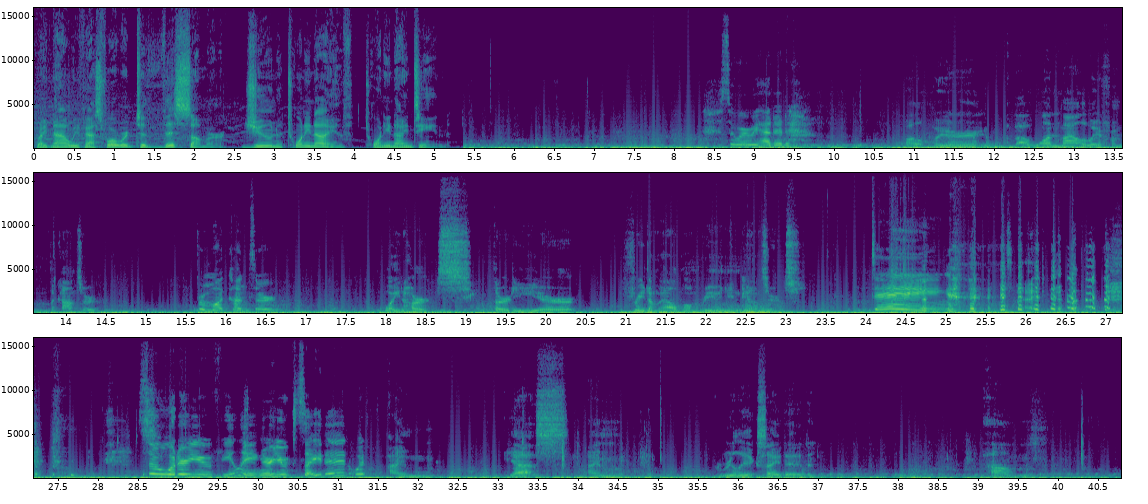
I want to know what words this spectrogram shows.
Right now, we fast forward to this summer, June 29th, 2019. So where are we headed? Well, we're about one mile away from the concert. From what concert? White Heart's 30 year Freedom album reunion concert. Dang. so what are you feeling? Are you excited? What I'm, yes, I'm really excited. Um,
